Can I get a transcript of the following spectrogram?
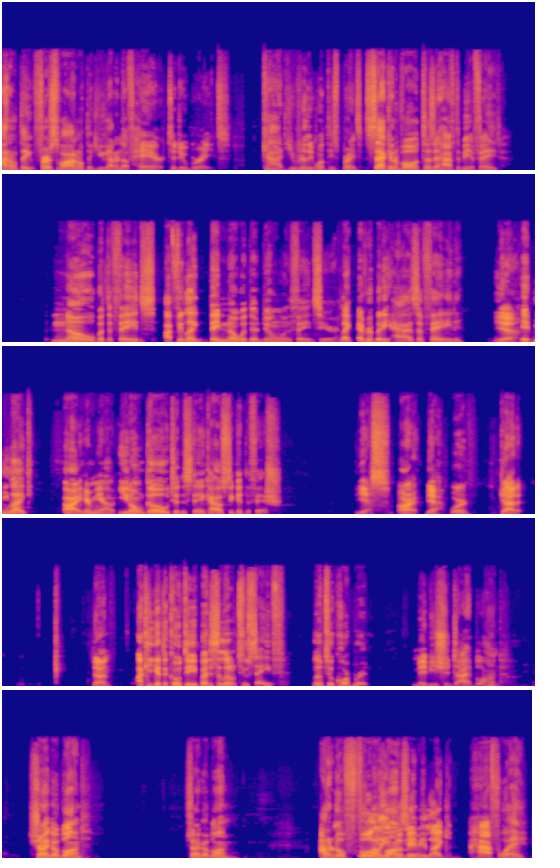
I don't think. First of all, I don't think you got enough hair to do braids. God, you really want these braids. Second of all, does it have to be a fade? No, but the fades, I feel like they know what they're doing with fades here. Like everybody has a fade. Yeah. It'd be like all right, hear me out. You don't go to the steakhouse to get the fish. Yes. All right. Yeah. Word. Got it. Done. I could get the kuti, but it's a little too safe, a little too corporate. Maybe you should dye blonde. Should I go blonde? Should I go blonde? I don't know fully, but maybe here. like halfway.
